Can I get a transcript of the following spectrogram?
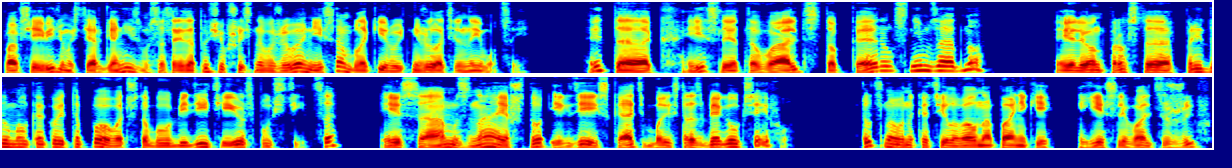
По всей видимости, организм, сосредоточившись на выживании, сам блокирует нежелательные эмоции. Итак, если это Вальц, то Кэрол с ним заодно. Или он просто придумал какой-то повод, чтобы убедить ее спуститься, и сам, зная, что и где искать, быстро сбегал к сейфу? Тут снова накатила волна паники. Если Вальц жив,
